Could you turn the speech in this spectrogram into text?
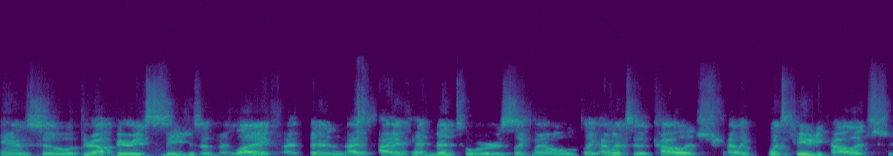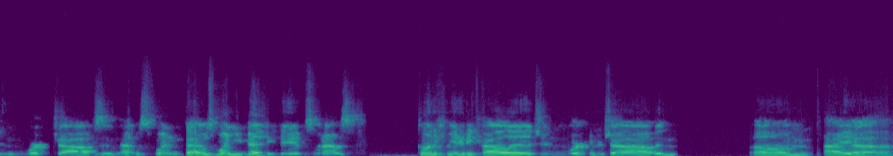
And so throughout various stages of my life, I've been I I've had mentors like my old like I went to college. I like went to community college and worked jobs, and that was when that was when you met me, Dave. Was when I was going to community college and working a job, and um, I uh,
